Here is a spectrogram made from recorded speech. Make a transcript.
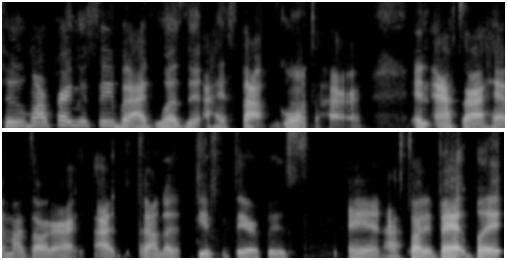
to my pregnancy, but I wasn't, I had stopped going to her. And after I had my daughter, I, I found a different therapist and I started back. But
